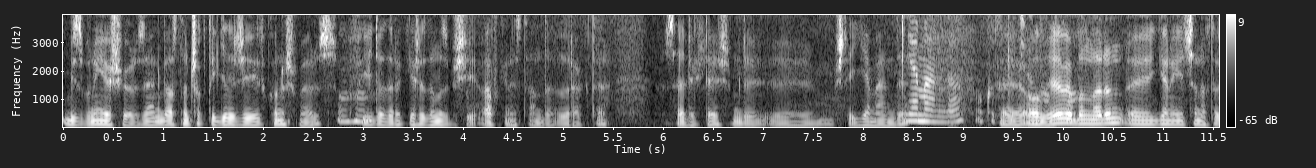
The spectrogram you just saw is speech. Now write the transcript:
biz bunu yaşıyoruz. Yani aslında çok da geleceği konuşmuyoruz. Fiili olarak yaşadığımız bir şey. Afganistan'da, Irak'ta özellikle şimdi e, işte Yemen'de. Yemen'de okuduk geçen oluyor hafta. ve bunların e, gene geçen hafta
